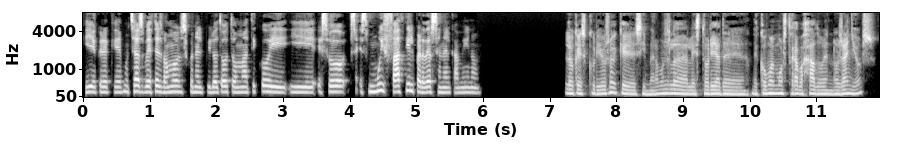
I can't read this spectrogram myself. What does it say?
Y yo creo que muchas veces vamos con el piloto automático y, y eso es muy fácil perderse en el camino. Lo que es curioso es que si miramos la, historia de, de, cómo hemos trabajado en los años,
